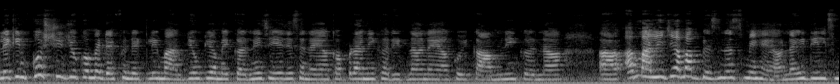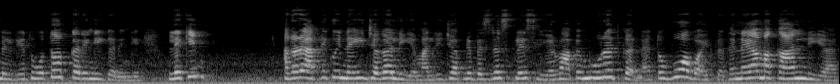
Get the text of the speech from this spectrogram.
लेकिन कुछ चीज़ों को मैं डेफिनेटली मानती हूँ कि हमें करनी चाहिए, जैसे नया कपड़ा नहीं खरीदना, नया कोई काम नहीं करना। अब मान लीजिए अब आप बिज़नेस में हैं और नई डील्स मिल रही है तो वो तो आप करेंगे ही करेंगे, लेकिन अगर आपने कोई नई जगह ली है, मान लीजिए आपने बिज़नेस प्लेस लिया है वहाँ पे मुहूर्त करना है तो वो अवॉइड करते हैं। नया मकान लिया है,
